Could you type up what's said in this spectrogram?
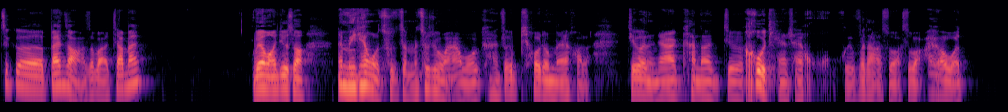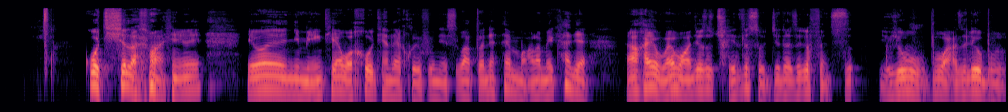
这个班长是吧加班。文王就说：“那明天我出怎么出去玩？我看这个票都买好了。”结果人家看到就后天才回复他说：“是吧？哎呀，我 过期了是吧？因为因为你明天我后天再回复你是吧？昨天太忙了没看见。”然后还有文王就是锤子手机的这个粉丝，有有五部还是六部？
